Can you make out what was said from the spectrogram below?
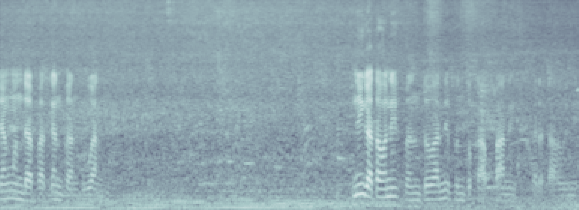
yang mendapatkan bantuan. Ini nggak tahu nih bantuan ini bentuk apa nih, pada tahu ini.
